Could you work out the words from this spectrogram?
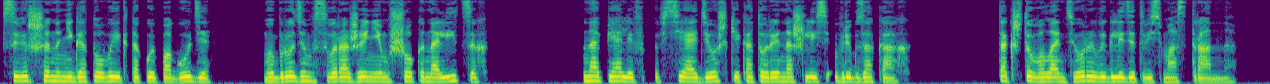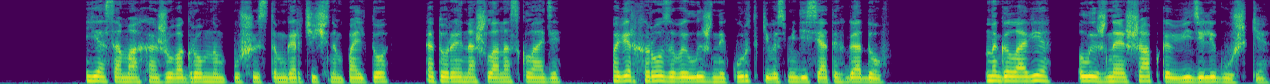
Совершенно не готовые к такой погоде, мы бродим с выражением шока на лицах, напялив все одежки, которые нашлись в рюкзаках. Так что волонтеры выглядят весьма странно. Я сама хожу в огромном пушистом горчичном пальто, которое нашла на складе, поверх розовой лыжной куртки 80-х годов. На голове лыжная шапка в виде лягушки.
